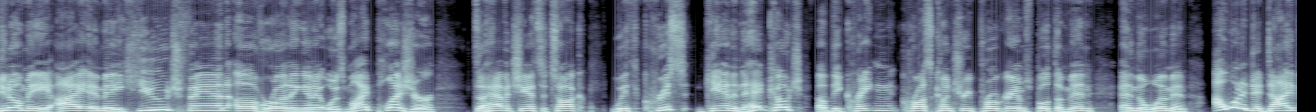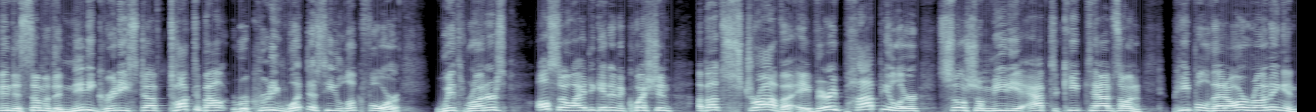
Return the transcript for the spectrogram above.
you know me, I am a huge fan of running, and it was my pleasure to have a chance to talk with Chris Gannon, the head coach of the Creighton cross country programs, both the men and the women. I wanted to dive into some of the nitty gritty stuff, talked about recruiting. What does he look for with runners? Also, I had to get in a question about Strava, a very popular social media app to keep tabs on people that are running and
